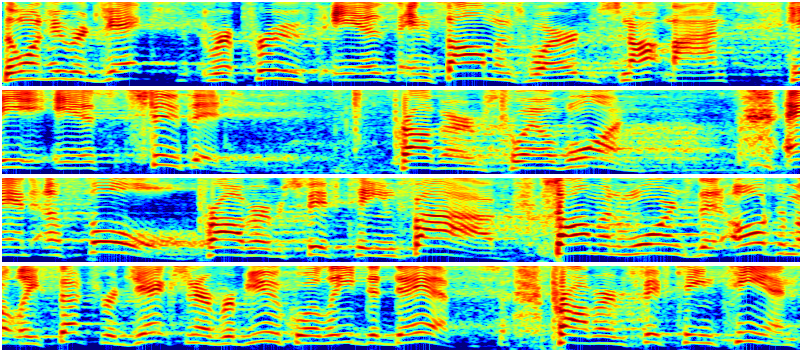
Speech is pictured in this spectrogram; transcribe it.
The one who rejects reproof is, in Solomon's word, it's not mine, he is stupid. Proverbs 12 1 and a fool. Proverbs 15:5. Solomon warns that ultimately such rejection of rebuke will lead to death. Proverbs 15:10.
